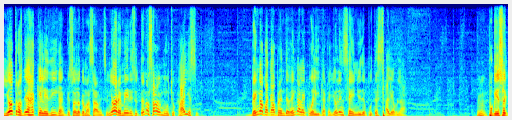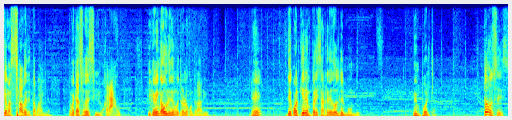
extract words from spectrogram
Y otros deja que le digan que son los que más saben. Señores, miren, si usted no sabe mucho, cállese. Venga para acá a aprender, venga a la escuelita que yo le enseño y después te sale a hablar. ¿Mm? Porque yo soy el que más sabe de esta vaina. No me canso de decirlo, carajo. Y que venga uno y demuestre lo contrario. ¿Eh? De cualquier empresa alrededor del mundo. No importa. Entonces,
